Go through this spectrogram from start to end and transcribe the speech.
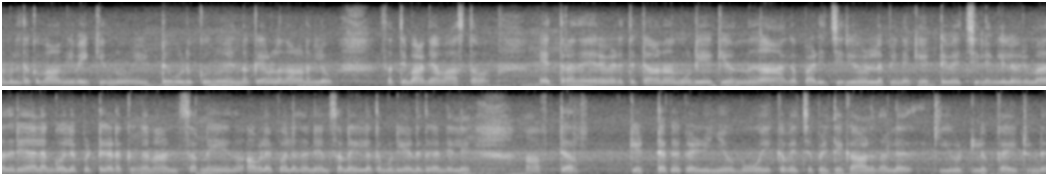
നമ്മൾ ഇതൊക്കെ വാങ്ങി വെക്കുന്നു ഇട്ട് കൊടുക്കുന്നു എന്നൊക്കെ ഉള്ളതാണല്ലോ സത്യം പറഞ്ഞാൽ വാസ്തവം. എത്ര നേരം എടുത്തിട്ടാണ് ആ മുടിയൊക്കെ ഒന്ന് ആകെപ്പാടെ ഇച്ചിരി ഉള്ളൂ. പിന്നെ കെട്ടി വെച്ചില്ലെങ്കിൽ ഒരുമാതിരി അലങ്കോലപ്പെട്ട് കിടക്കും. കാരണം അൻസറിനെ അവളെ പോലെ തന്നെ അനുസരണയില്ലാത്ത മുടിയാണ്. ഇത് കണ്ടില്ലേ? ആഫ്റ്റർ കെട്ടൊക്കെ കഴിഞ്ഞു ബോയൊക്കെ വെച്ചപ്പോഴത്തേക്ക് ആൾ നല്ല ക്യൂട്ട് ലുക്കായിട്ടുണ്ട്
